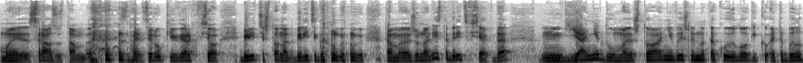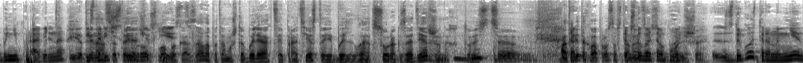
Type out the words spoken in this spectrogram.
мы сразу там, знаете, руки вверх, все, берите что надо, берите там э, журналиста, берите всех, да, я не думаю, что они вышли на такую логику. Это было бы неправильно. И 12 число есть. показало, потому что были акции протеста и было 40 задержанных. Mm-hmm. То есть э, открытых так, вопросов становится так что в этом все больше. С другой стороны, мне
